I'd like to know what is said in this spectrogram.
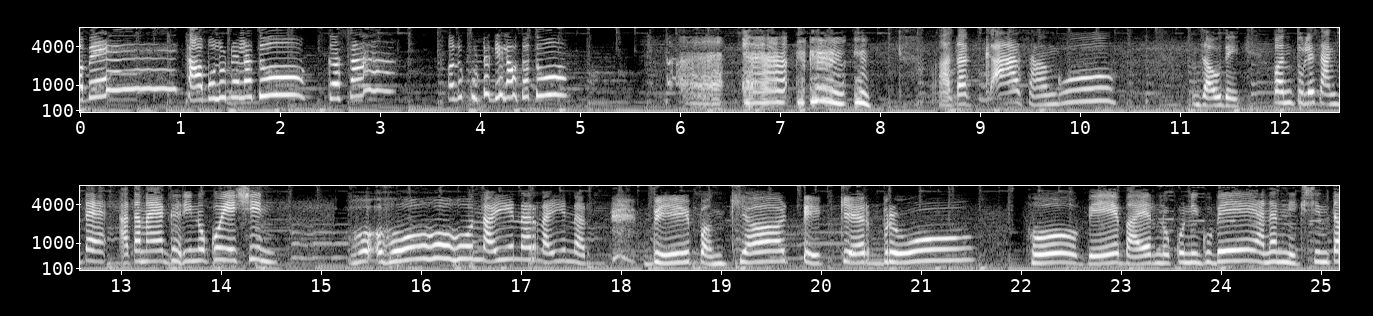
अबे का बोलून राहिला तू. कसा? आणि कुठं गेला होता तू? आता का सांगू? जाऊ दे. पण तुला सांगताय आता माझ्या घरी नको येशील. हो हो हो हो नाही येणार नाही येणार. बे पंख्या टेक केअर ब्रो हो बे बाहेर नको निघू बे आणि निघशील तर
